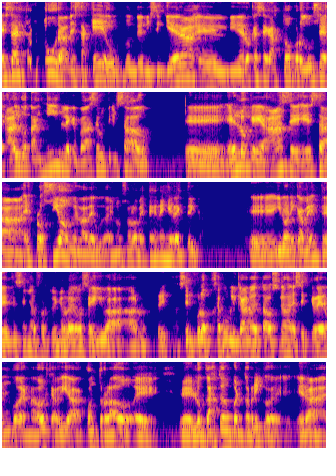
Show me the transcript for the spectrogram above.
esa estructura de saqueo, donde ni siquiera el dinero que se gastó produce algo tangible que pueda ser utilizado, eh, es lo que hace esa explosión en la deuda, y no solamente en energía eléctrica. Eh, irónicamente, este señor Fortuño luego se iba a los, círculos republicanos de Estados Unidos a decir que él era un gobernador que había controlado eh, los gastos en Puerto Rico, era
